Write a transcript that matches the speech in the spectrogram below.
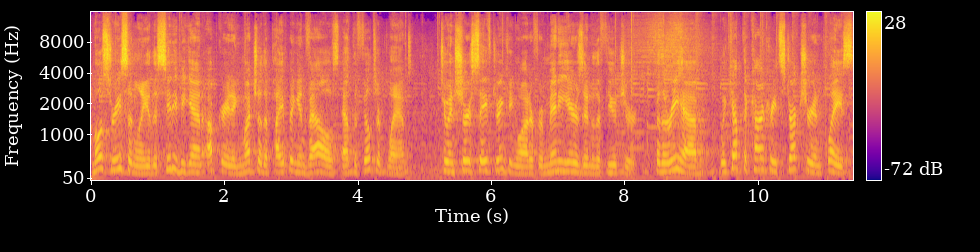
Most recently, the city began upgrading much of the piping and valves at the filter plant to ensure safe drinking water for many years into the future. For the rehab, we kept the concrete structure in place,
